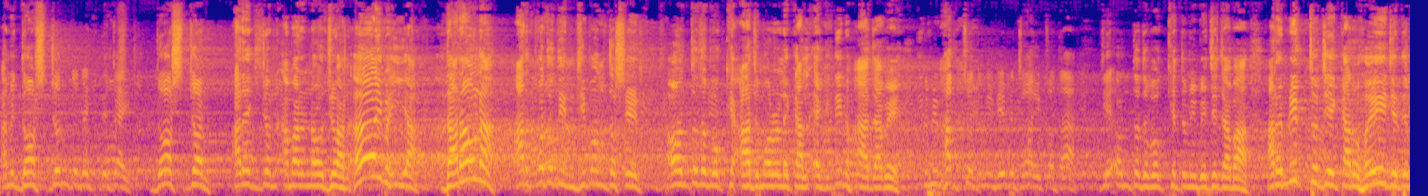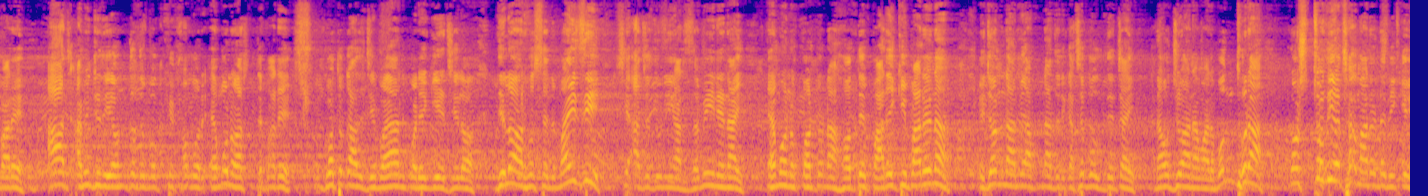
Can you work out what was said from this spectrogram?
আমি দশ জন তো দেখতে চাই। দশ জন। আরেকজন আমার নৌজওয়ান এই ভাইয়া, দাঁড়াও না। আর কতদিন? জীবন শেষ। অন্তত পক্ষে আজ মরলে কাল একদিন হয়ে যাবে। তুমি ভাবছ, তুমি ভেবেছো এই কথা, যে অন্তত পক্ষে তুমি বেঁচে যাবা। আর মৃত্যু যে কারও হয়েই যেতে পারে, আজ আমি যদি অন্তত পক্ষে খবর এমনও আসতে পারে, গতকাল যে বয়ান করে গিয়েছিল দিলোয়ার হোসেন মাইজি, সে আজ দুনিয়ার জমিনে নাই, এমন ঘটনা হতে পারে কি পারে না? এজন্য আমি আপনাদের কাছে বলতে চাই নওজোয়ান আমার বন্ধুরা, কষ্ট দিয়েছে আমার নবীকে,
